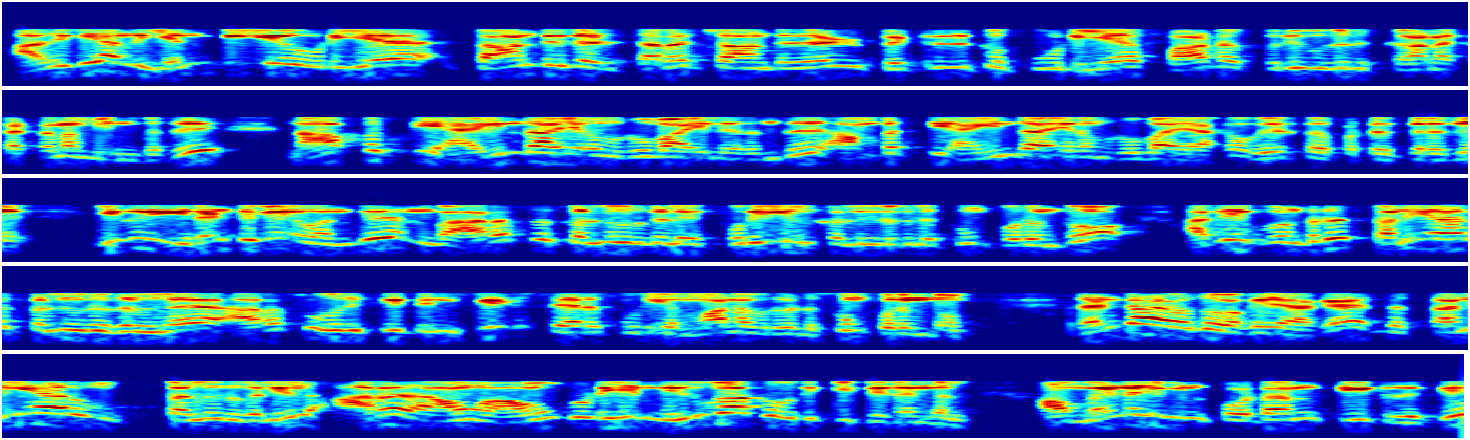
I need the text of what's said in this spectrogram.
அதுவே அந்த என்பிஏ உடைய சான்றிதழ் தர சான்றிதழ் பெற்றிருக்கக்கூடிய பாடப்பிரிவுகளுக்கான கட்டணம் என்பது நாற்பத்தி ஐந்து ஐந்தாயிரம் ரூபாயிலிருந்து ஐம்பத்தி ஐந்தாயிரம் ரூபாயாக உயர்த்தப்பட்டிருக்கிறது. இது இரண்டுமே வந்து நம்ம அரசு கல்லூரிகளை பொறியியல் கல்லூரிகளுக்கும் பொருந்தும். அதே போன்று தனியார் கல்லூரிகள்ல அரசு ஒதுக்கீட்டின் கீழ் சேரக்கூடிய மாணவர்களுக்கும் பொருந்தும். இரண்டாவது வகையாக இந்த தனியார் கல்லூரிகளில் அற அவங்க அவங்களுடைய நிர்வாக ஒதுக்கீட்டு இடங்கள் அவங்க மேனேஜ்மெண்ட் கோட்டான்னு சீட் இருக்கு.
